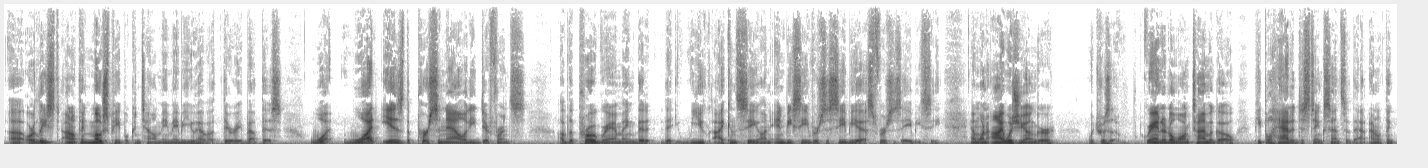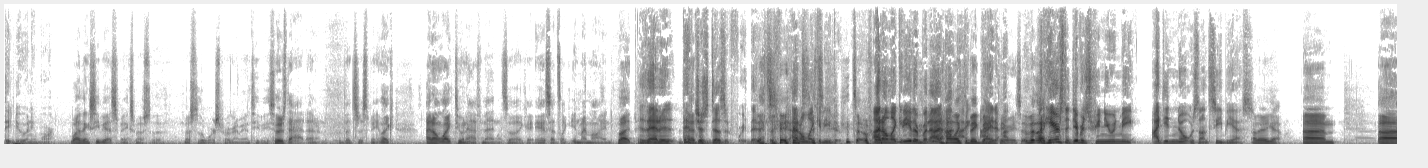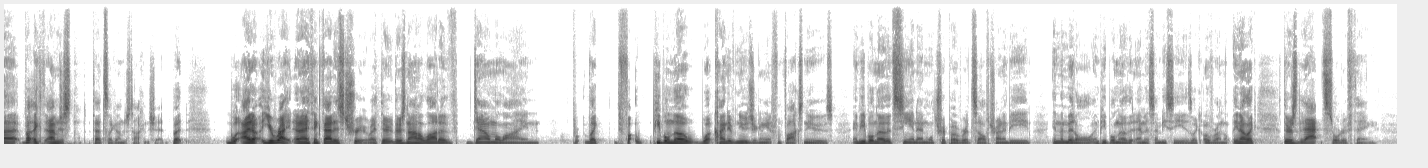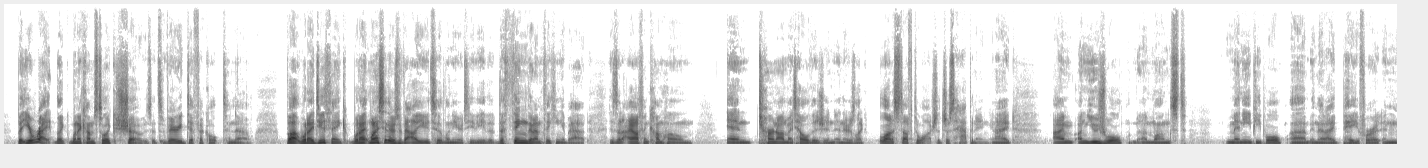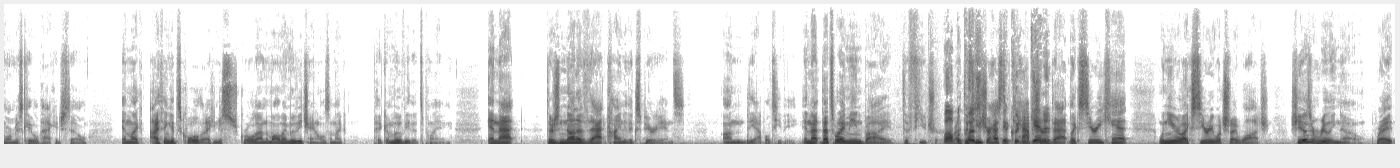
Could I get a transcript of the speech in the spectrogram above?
uh, or at least I don't think most people can tell me. Maybe you have a theory about this. What what is the personality difference of the programming that that you I can see on NBC versus CBS versus ABC? And when I was younger, which was granted a long time ago, people had a distinct sense of that. I don't think they do anymore. Well, I think CBS makes most of the most of the worst programming on TV. So there's that. I don't know. That's just me. Like, I don't like Two and a Half Men. So like, I guess that's like in my mind. But Is that it? That just does it for you. That that's- for you. I don't like it either. it's over. I don't like it either. But I, I don't like the Big Bang I- I- Theory, so- but, but here's the difference between you and me. I didn't know it was on CBS. Oh, there you go. Um, uh, but like, I'm just that's like I'm just talking shit. But well, I don't. You're right, and I think that is true. Right there, there's not a lot of down the line, like people know what kind of news you're going to get from Fox News, and people know that CNN will trip over itself trying to be in the middle, and people know that MSNBC is like over on the. You know, like there's that sort of thing. But you're right. Like when it comes to like shows, it's very difficult to know. But what I do think when I when I say there's value to linear TV, the, the thing that I'm thinking about is that I often come home and turn on my television and there's like a lot of stuff to watch that's just happening, and I I'm unusual amongst many people um, in that I pay for an enormous cable package still, and like I think it's cool that I can just scroll down to all my movie channels and like pick a movie that's playing, and that there's none of that kind of experience on the Apple TV, and that that's what I mean by the future. Well, right? the future has to capture that. Like Siri can't. When you're like Siri, what should I watch? She doesn't really know, right?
